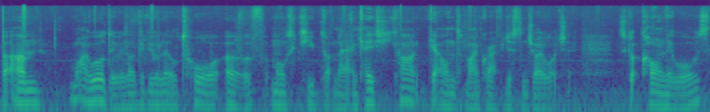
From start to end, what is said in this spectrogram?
But um, what I will do is I'll give you a little tour of multicube.net in case you can't get onto Minecraft, you just enjoy watching it. It's got Colony Wars.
